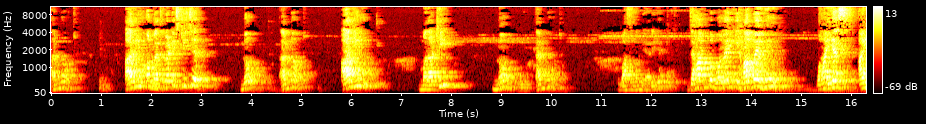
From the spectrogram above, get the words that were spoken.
I am not Are you a mathematics teacher? No, I'm not. Are you Marathi? No, I'm not. बात समझ में आ रही है जहाँ आपको बोलना है कि हाँ मैं हूँ वहाँ यस आई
